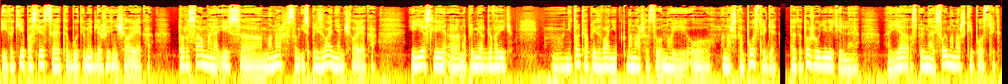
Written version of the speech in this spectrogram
и какие последствия это будет иметь для жизни человека. То же самое и с э, монашеством, и с призванием человека. И если, э, например, говорить э, не только о призвании к монашеству, но и о монашеском постриге, то это тоже удивительное. Я вспоминаю свой монашеский постриг.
